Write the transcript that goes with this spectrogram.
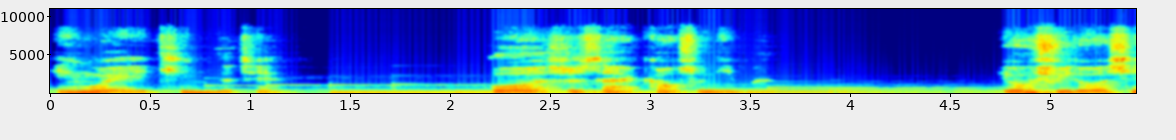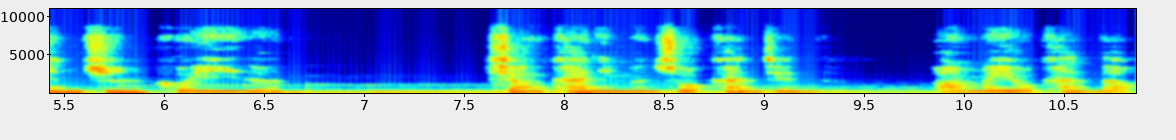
因为听得见。我是在告诉你们，有许多先知和义人，想看你们所看见的，而没有看到；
